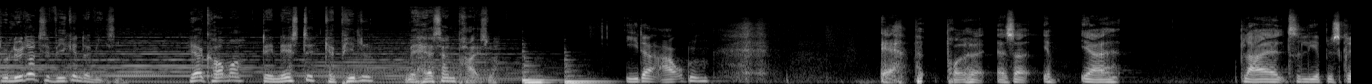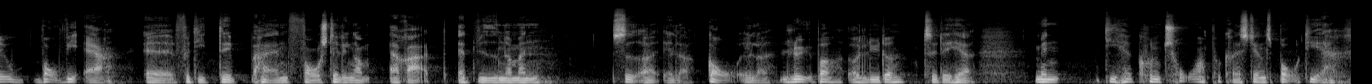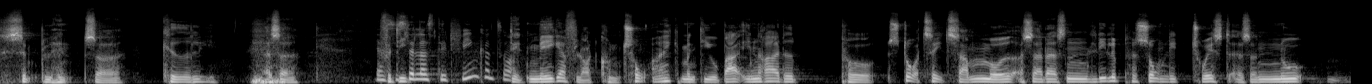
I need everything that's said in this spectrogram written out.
Du lytter til Weekendavisen. Her kommer det næste kapitel med Hassan Prejsler. Ida Augen. Ja, prøv at høre. Altså, jeg, jeg plejer altid lige at beskrive, hvor vi er. Øh, fordi det har jeg en forestilling om, er rart at vide, når man sidder eller går eller løber og lytter til det her. Men de her kontorer på Christiansborg, de er simpelthen så kedelige. Altså, Jeg Fordi- synes ellers, det er et fint kontor. det er et mega flot kontor, ikke? men de er jo bare indrettet på stort set samme måde, og så er der sådan en lille personlig twist. Altså nu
